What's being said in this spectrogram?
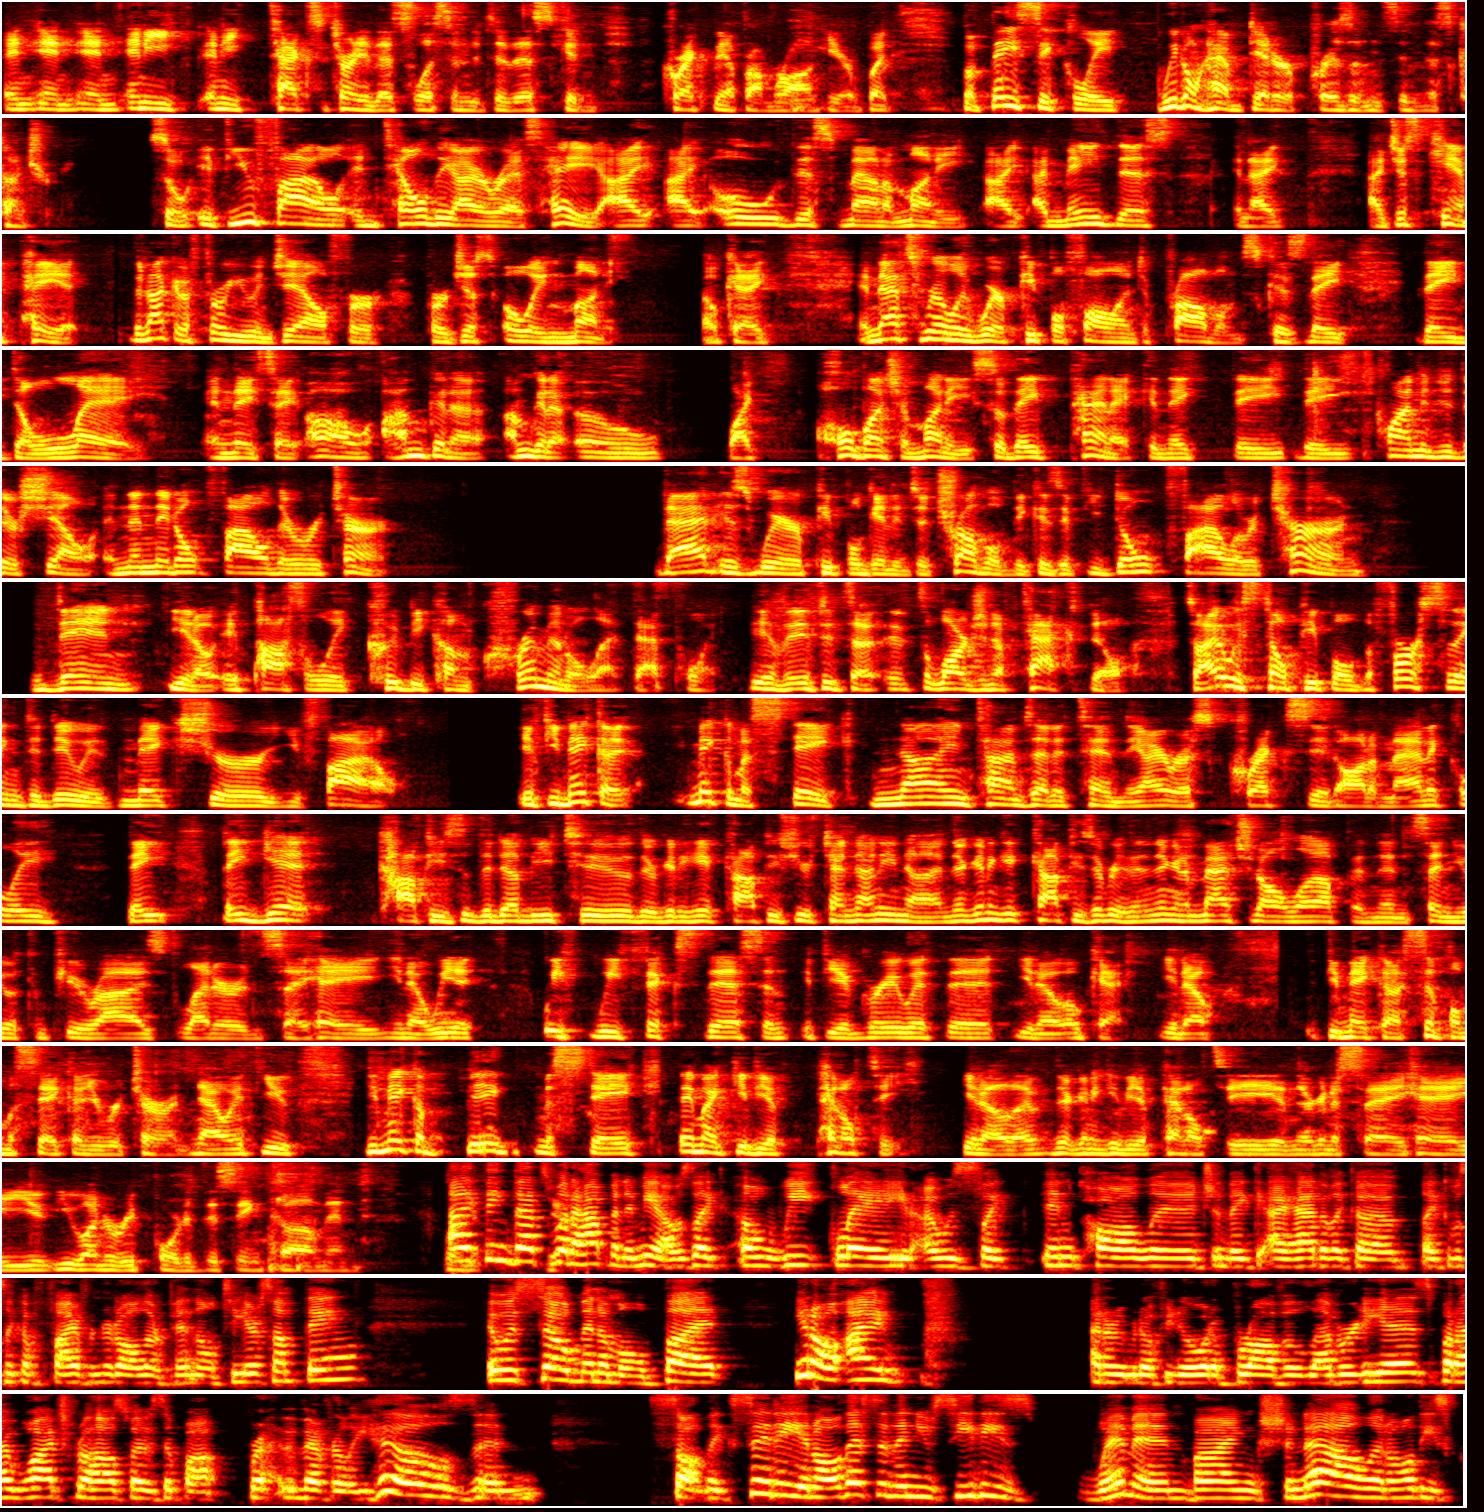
And and, and any any tax attorney that's listening to this can correct me if I'm wrong here, but but basically we don't have debtor prisons in this country. So if you file and tell the IRS, hey, I, I owe this amount of money, I, I made this and I, I just can't pay it, they're not going to throw you in jail for, for just owing money. Okay. And that's really where people fall into problems because they, they delay and they say, oh, I'm going to, I'm to owe like a whole bunch of money. So they panic and they, they, they climb into their shell and then they don't file their return. That is where people get into trouble because if you don't file a return, then you know it possibly could become criminal at that point if, if it's a if it's a large enough tax bill. So I always tell people the first thing to do is make sure you file. If you make a make a mistake, nine times out of ten, the IRS corrects it automatically. They they get copies of the W two. They're going to get copies of your 1099. They're going to get copies of everything. They're going to match it all up and then send you a computerized letter and say, hey, you know, we we we fixed this, and if you agree with it, you know, okay, you know if you make a simple mistake on your return. Now, if you you make a big mistake, they might give you a penalty. You know, they're going to give you a penalty, and they're going to say, "Hey, you you underreported this income." And I think that's yeah. what happened to me. I was like a week late. I was like in college, and they I had like a like it was like a five hundred dollar penalty or something. It was so minimal, but you know, I I don't even know if you know what a Bravo celebrity is, but I watched Real Housewives of Beverly Hills and Salt Lake City and all this, and then you see these women buying Chanel and all these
